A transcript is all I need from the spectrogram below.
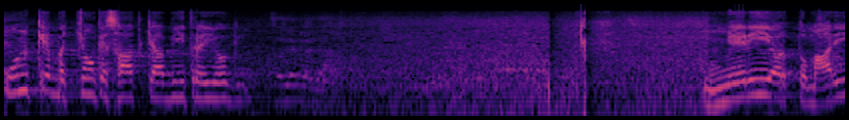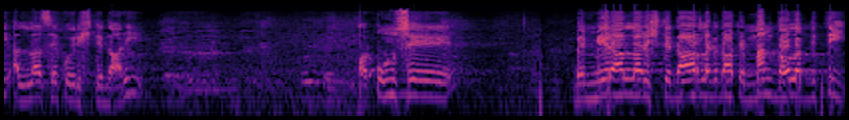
ان کے بچوں کے ساتھ کیا بیت رہی ہوگی۔ میری اور تمہاری اللہ سے کوئی رشتہ داری؟ اور ان سے بھائی میرا اللہ رشتہ دار لگتا تے من دولت دیتی۔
